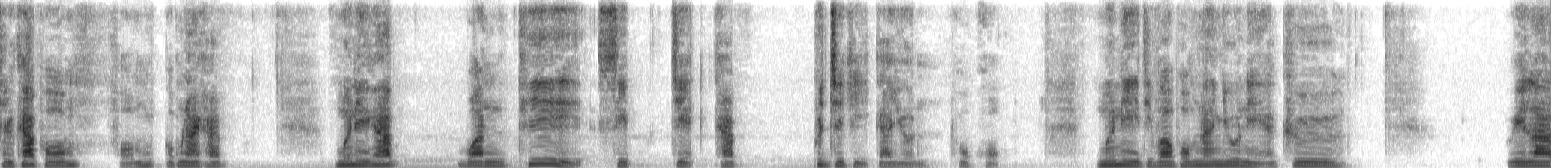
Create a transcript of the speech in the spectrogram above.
สวัสดีครับผม ผมกบนาครับ มื้อนี้ครับ วันที่ 17 ครับ พฤศจิกายน 66 มื้อนี้ที่ว่าผมนั่งอยู่เนี่ยคือ เวลา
